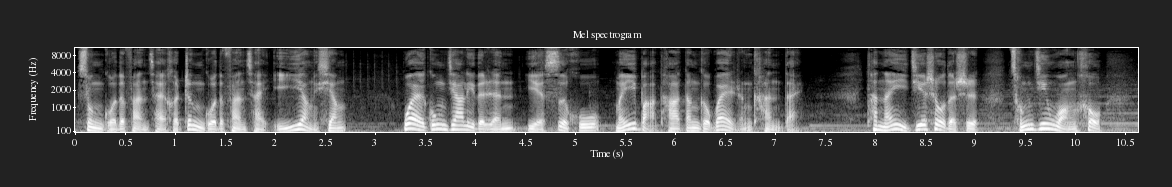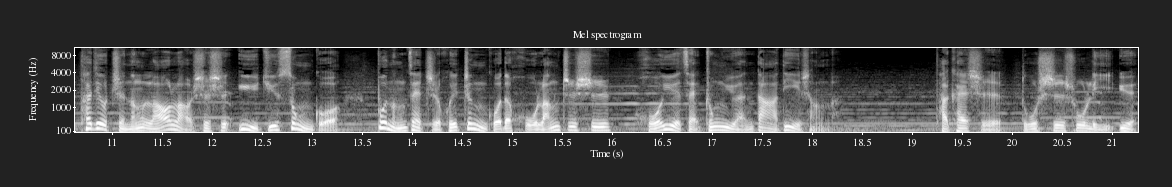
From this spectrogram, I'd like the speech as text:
宋国的饭菜和郑国的饭菜一样香，外公家里的人也似乎没把他当个外人看待。他难以接受的是，从今往后。他就只能老老实实寓居宋国，不能再指挥郑国的虎狼之师活跃在中原大地上了。他开始读诗书礼乐，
